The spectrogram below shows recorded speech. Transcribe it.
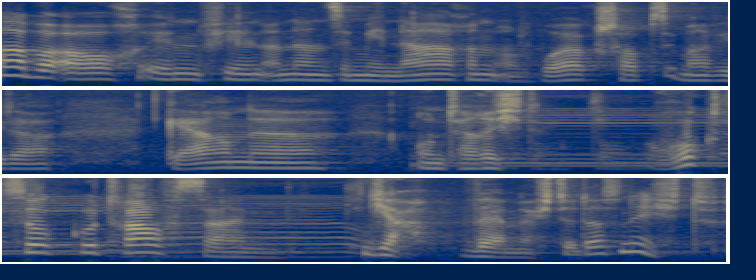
aber auch in vielen anderen Seminaren und Workshops immer wieder gerne unterrichte. Ruckzuck gut drauf sein. Ja, wer möchte das nicht?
